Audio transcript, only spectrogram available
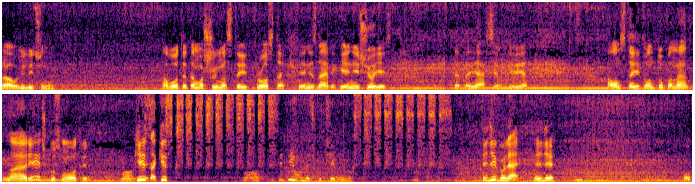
Да, увеличенная. А вот эта машина стоит просто. Я не знаю, какие они еще есть. Это я, всем привет. А он стоит, вон тупо на, на речку смотрит. Вов, Киса, кис. Цепи удочку. Иди гуляй, иди. Вот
